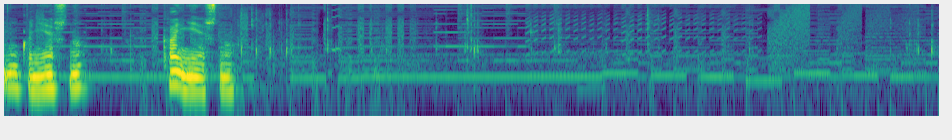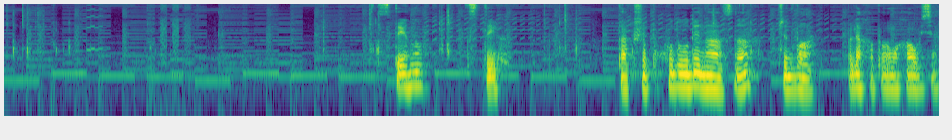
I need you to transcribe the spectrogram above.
Ну, конечно. Конечно. Встигну? Встиг. Так, ще походу один раз, да? Чи два? Бляха промахався.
